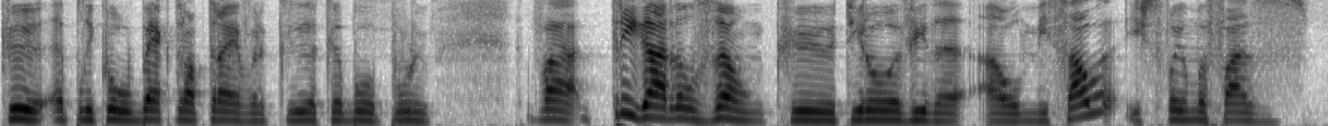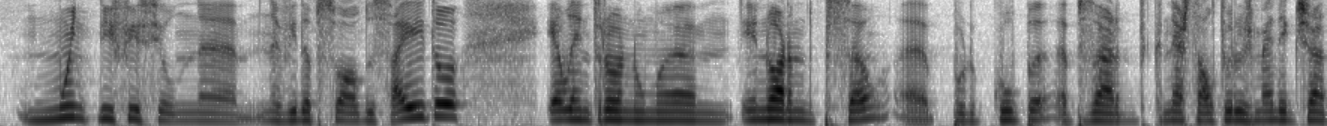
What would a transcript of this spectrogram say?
que aplicou o backdrop driver que acabou por vá trigar a lesão que tirou a vida ao Misawa. Isto foi uma fase muito difícil na, na vida pessoal do Saito. Ele entrou numa enorme depressão uh, por culpa, apesar de que nesta altura os médicos já,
